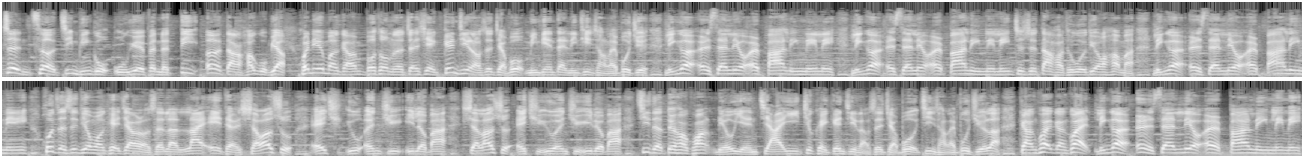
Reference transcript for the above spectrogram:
政策精品股五月份的第二档好股票，欢迎你们赶快拨通我们的专线，跟紧老师的脚步，明天带您进场来布局零二二三六二八零零零零二二三六二八零零零，这是大华投顾电话号码零二二三六二八零零零，或者是听我们可以加入老师的 Line it 小老鼠 H U N G 一六八小老鼠 H U N G 一六八，记得对话框留言加一就可以跟紧老师的脚步进场来布局了，赶快赶快零二二三六二八零零零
